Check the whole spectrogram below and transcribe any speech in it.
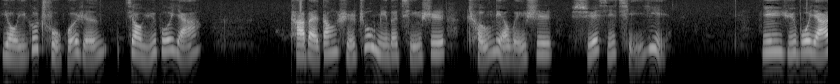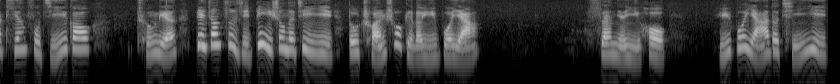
有一个楚国人叫俞伯牙，他拜当时著名的琴师程连为师，学习琴艺。因俞伯牙天赋极高。程连便将自己毕生的技艺都传授给了俞伯牙。三年以后，俞伯牙的琴艺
